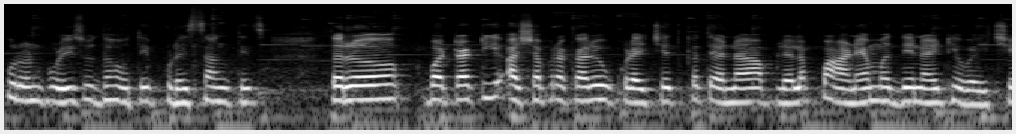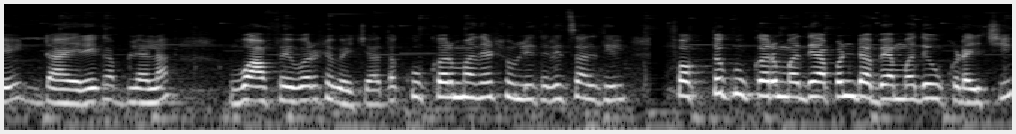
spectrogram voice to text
पुरणपोळीसुद्धा होते पुढे सांगतेच. तर बटाटी अशा प्रकारे उकडायचे आहेत का त्यांना आपल्याला पाण्यामध्ये नाही ठेवायचे डायरेक्ट आपल्याला वाफेवर ठेवायचे. आता कुकरमध्ये ठेवली तरी चालतील. फक्त कुकरमध्ये आपण डब्यामध्ये उकडायची.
